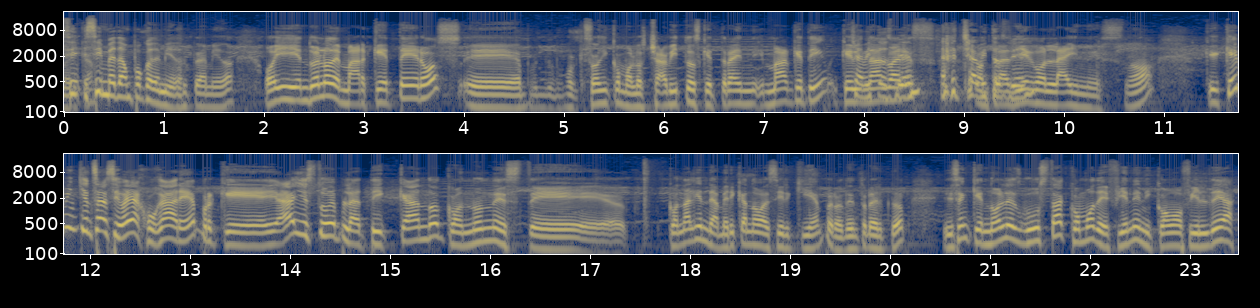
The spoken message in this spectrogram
Sí, sí- me da un poco de miedo. ¿Sí te da miedo? Oye, y en duelo de marqueteros, eh, porque son como los chavitos que traen marketing, Kevin Chavitos Álvarez contra bien. Diego Laines, ¿no? Que Kevin, quién sabe si vaya a jugar, ¿eh? Porque ahí estuve platicando con un, este, con alguien de América, no voy a decir quién, pero dentro del club, dicen que no les gusta cómo defienden y cómo fildea.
